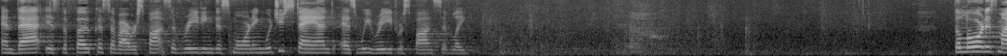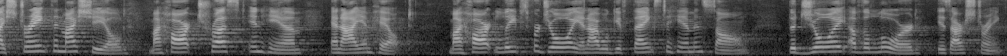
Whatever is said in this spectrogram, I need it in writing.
And that is the focus of our responsive reading this morning. Would you stand as we read responsively? The Lord is my strength and my shield. My heart trusts in him, and I am helped. My heart leaps for joy, and I will give thanks to him in song. The joy of the Lord is our strength.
